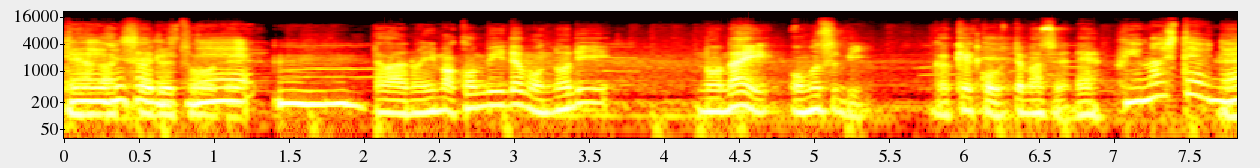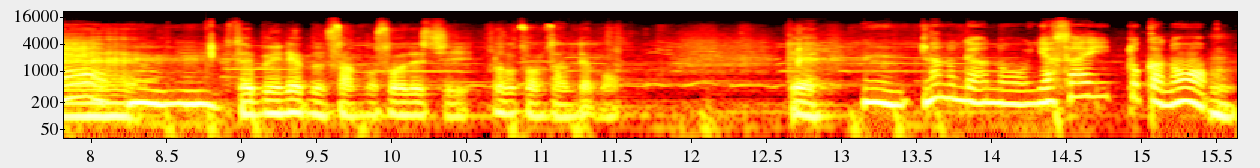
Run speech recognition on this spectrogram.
ているそうですね。うんうん。だからあの今コンビニでも海苔のないおむすびが結構売ってますよね。増えましたよね。ええうんセブンイレブンさんもそうですしローソンさんでも。で、うんうん。なのであの野菜とかの、うん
